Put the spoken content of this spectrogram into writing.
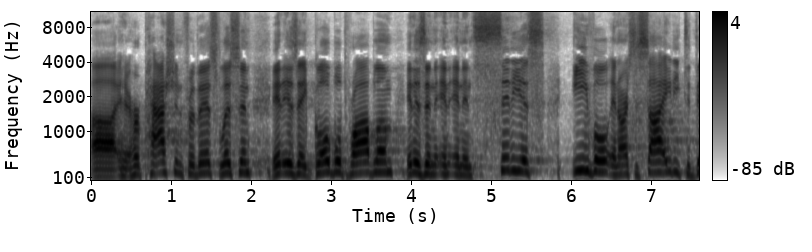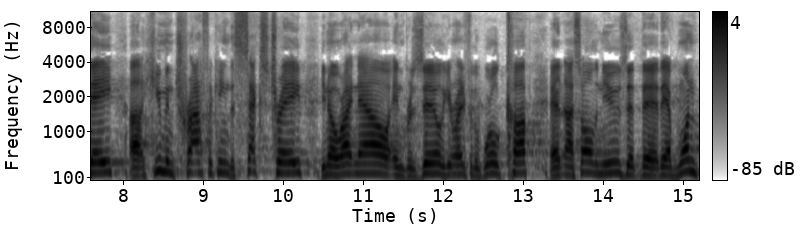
uh, her passion for this. Listen, it is a global problem, it is an, an, an insidious evil in our society today uh, human trafficking, the sex trade. You know, right now in Brazil, getting ready for the World Cup, and I saw on the news that they, they have one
